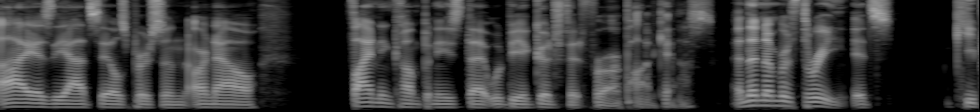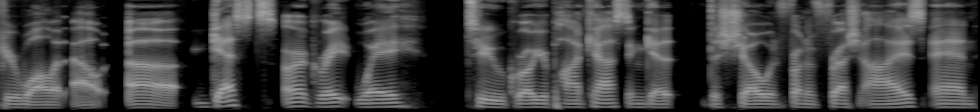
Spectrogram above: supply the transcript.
I, as the ad salesperson, are now finding companies that would be a good fit for our podcast. And then number three, it's keep your wallet out. Uh, guests are a great way to grow your podcast and get the show in front of fresh eyes. And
